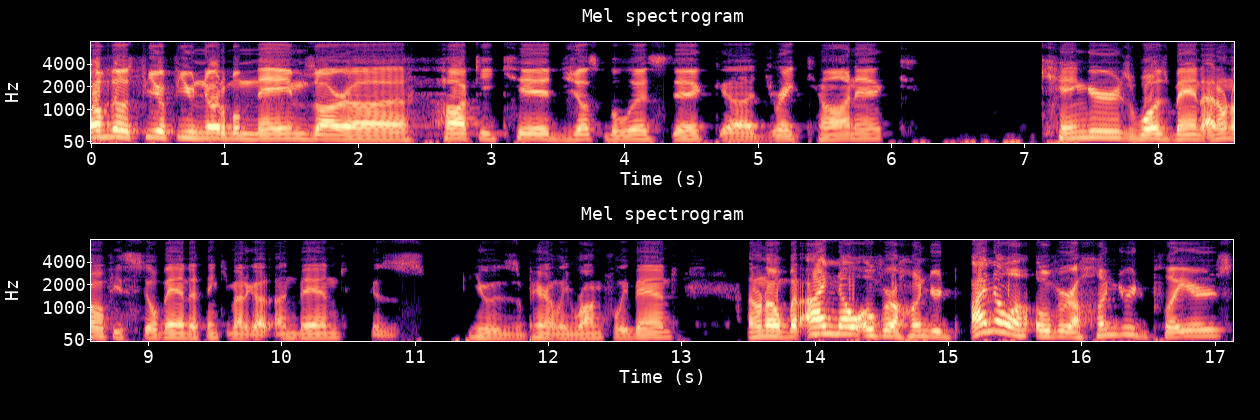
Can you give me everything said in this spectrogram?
Of those few, a few notable names are uh, Hockey Kid, Just Ballistic, uh. Kingers was banned. I don't know if he's still banned. I think he might have got unbanned because he was apparently wrongfully banned. I don't know, but I know over a hundred. I know over a hundred players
